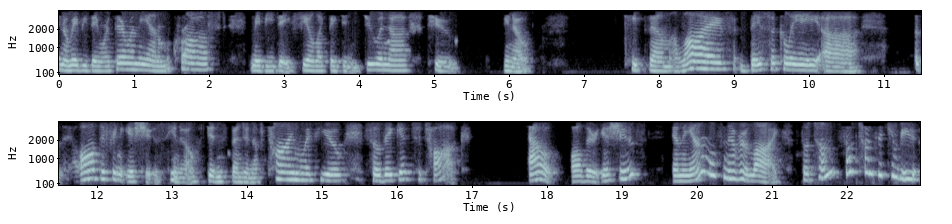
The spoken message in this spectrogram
You know, maybe they weren't there when the animal crossed. Maybe they feel like they didn't do enough to, you know, keep them alive. Basically, uh, all different issues, you know, didn't spend enough time with you. So they get to talk out all their issues and the animals never lie. So some, sometimes it can be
